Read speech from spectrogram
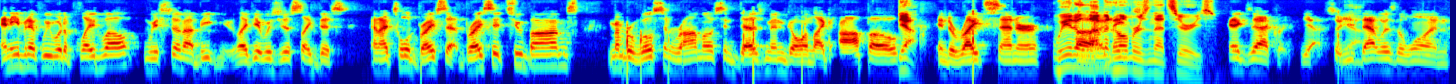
and even if we would have played well, we're still not beating you. Like it was just like this. And I told Bryce that Bryce hit two bombs. Remember Wilson Ramos and Desmond going like oppo Yeah. into right center. we had uh, 11 they- homers in that series. Exactly. Yeah. So you, Yeah. that was the one.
